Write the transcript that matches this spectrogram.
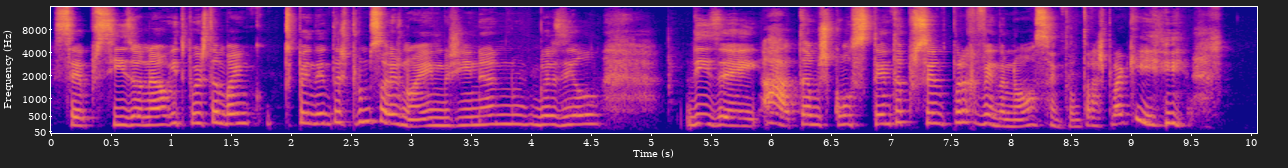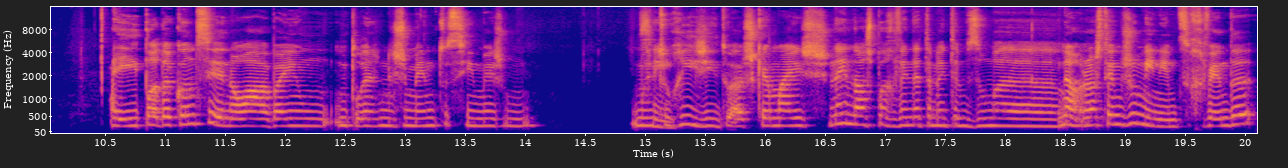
se é preciso ou não, e depois também dependendo das promoções, não é? Imagina no Brasil dizem, ah, estamos com 70% para revenda. Nossa, então traz para aqui. Aí pode acontecer, não há bem um, um planejamento assim mesmo muito Sim. rígido. Acho que é mais. Nem nós para revenda também temos uma. Não, nós temos um mínimo de revenda.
